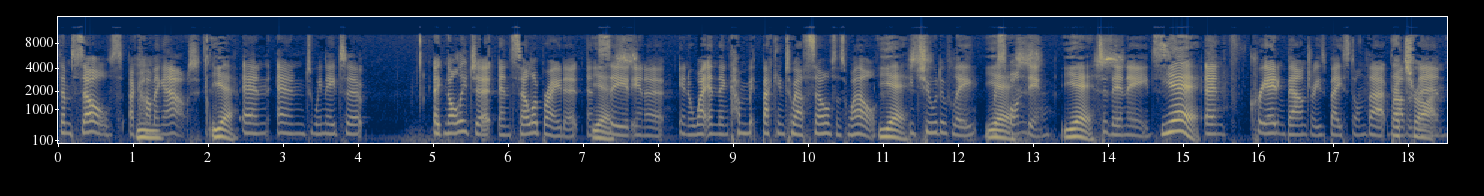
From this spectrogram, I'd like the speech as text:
themselves are Mm. coming out. yeah. And and we need to acknowledge it and celebrate it and Yes. see it in a in a way and then come back into ourselves as well. Yes. Intuitively Yes. responding Yes. to their needs Yeah. and creating boundaries based on that That's rather right. than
